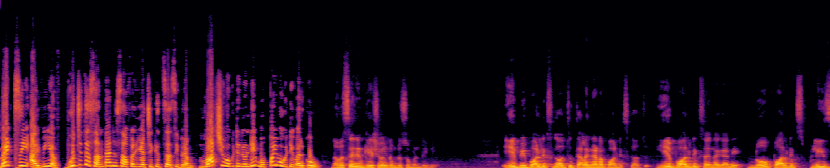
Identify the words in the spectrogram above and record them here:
మెడ్సీ ఐవీఎఫ్ ఉచిత సంతాన సాఫల్య చికిత్స శిబిరం మార్చి ఒకటి నుండి ముప్పై ఒకటి వరకు. నమస్తే నేను Keshav. Welcome to Suman TV. AP politics కావచ్చు తెలంగాణ పాలిటిక్స్ కావచ్చు ఏ పాలిటిక్స్ అయినా కానీ నో పాలిటిక్స్ ప్లీజ్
